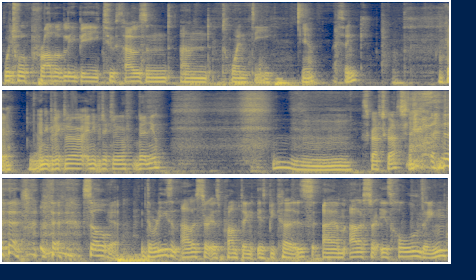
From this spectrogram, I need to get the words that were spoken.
which will probably be 2020, yeah, I think. okay. Any particular any particular venue? Hmm. Scratch, scratch. so Yeah. the reason Alastair is prompting is because um, Alastair is holding.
